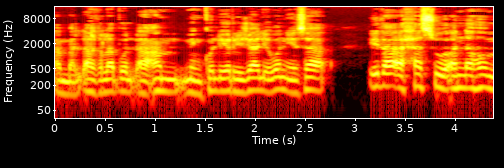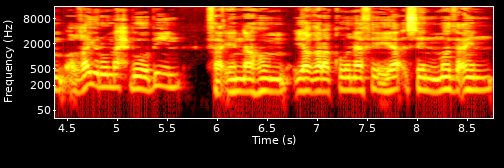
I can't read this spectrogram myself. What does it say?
أما الأغلب الأعم من كل الرجال والنساء إذا أحسوا أنهم غير محبوبين فإنهم يغرقون في يأس مذعن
